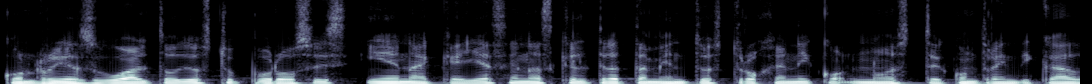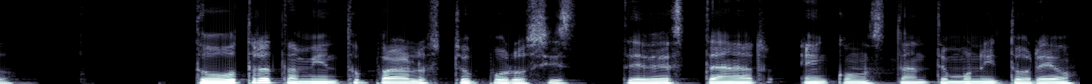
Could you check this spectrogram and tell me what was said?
con riesgo alto de osteoporosis y en aquellas en las que el tratamiento estrogénico no esté contraindicado. Todo tratamiento para la osteoporosis debe estar en constante monitoreo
